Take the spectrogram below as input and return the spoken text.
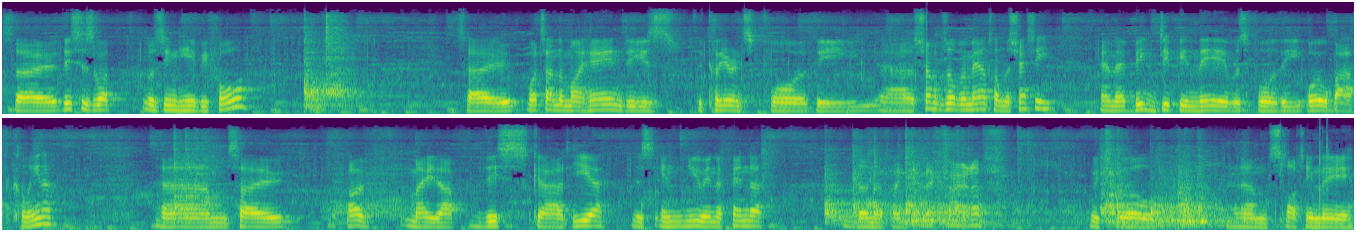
So this is what was in here before. So what's under my hand is the clearance for the uh, shock absorber mount on the chassis and that big dip in there was for the oil bath cleaner. Um, so I've made up this guard here, this new inner fender. I don't know if I can get back far enough, which will um, slot in there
